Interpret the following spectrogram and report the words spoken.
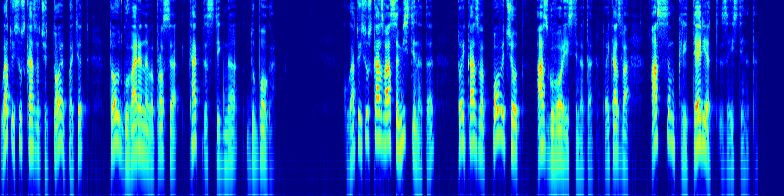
Когато Исус казва, че Той е пътят, Той отговаря на въпроса как да стигна до Бога. Когато Исус казва Аз съм истината, Той казва повече от Аз говоря истината. Той казва Аз съм критерият за истината.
